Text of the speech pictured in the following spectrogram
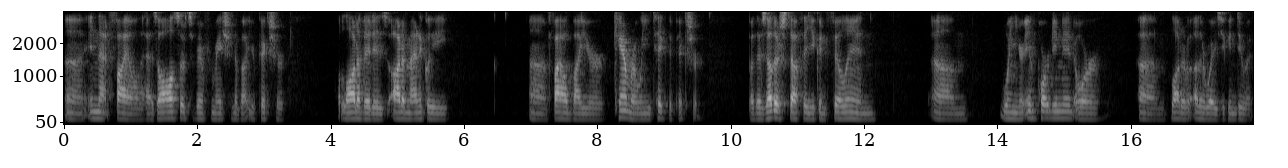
uh, in that file that has all sorts of information about your picture. A lot of it is automatically uh, filed by your camera when you take the picture. But there's other stuff that you can fill in um, when you're importing it or um, a lot of other ways you can do it.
